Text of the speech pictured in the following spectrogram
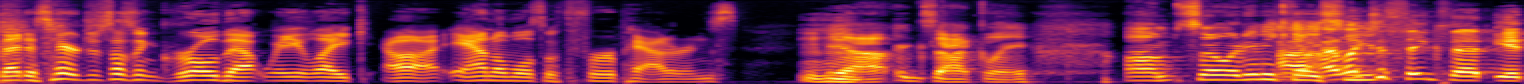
that his hair just doesn't grow that way like uh, animals with fur patterns. Yeah, exactly. Um, so in any Uh, case, I like to think that it,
